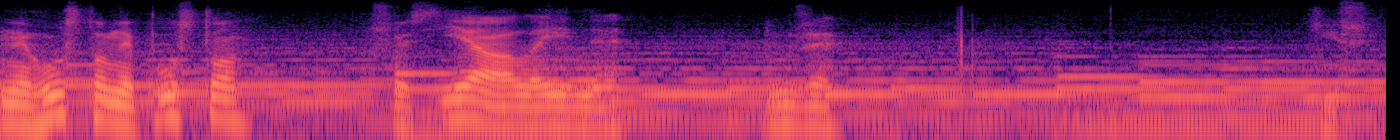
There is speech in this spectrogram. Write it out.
Не густо, не пусто, щось є, але і не дуже ciszy.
